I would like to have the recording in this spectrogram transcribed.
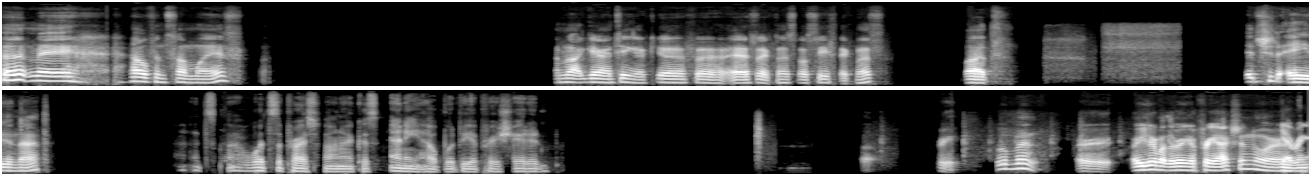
It may help in some ways. I'm not guaranteeing a cure for air sickness or seasickness, but it should aid in that. That's uh, what's the price on it? Because any help would be appreciated. Free movement, or are you talking about the ring of free action, or Yeah, ring.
